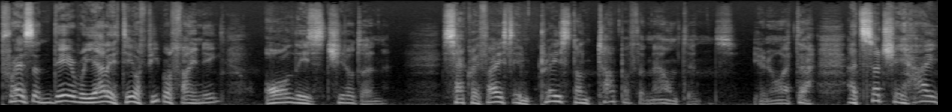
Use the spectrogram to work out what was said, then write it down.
present day reality of people finding all these children sacrificed and placed on top of the mountains, you know, at, the, at such a high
